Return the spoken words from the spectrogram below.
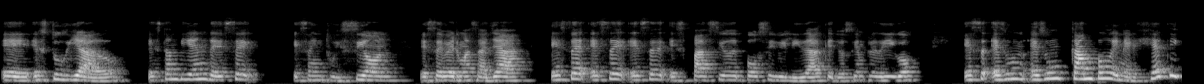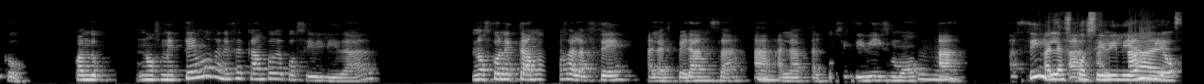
eh, estudiado, es también de ese esa intuición, ese ver más allá, ese, ese, ese espacio de posibilidad que yo siempre digo, es, es, un, es un campo energético. Cuando nos metemos en ese campo de posibilidad, nos conectamos a la fe, a la esperanza, a, al positivismo, a, a las posibilidades.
